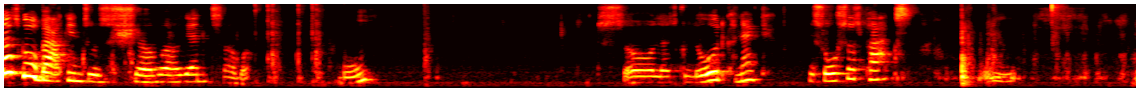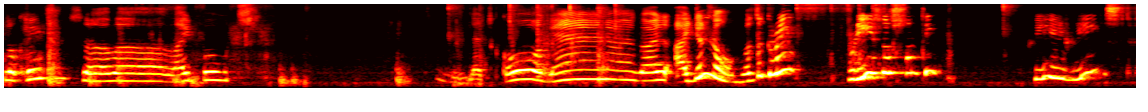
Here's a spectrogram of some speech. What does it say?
let's go back into server again. Server. Boom. So let's load, connect, resources packs, location, server, light boats. Let's go again, uh, guys. I didn't know. Was the game freeze or something? Freezed?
